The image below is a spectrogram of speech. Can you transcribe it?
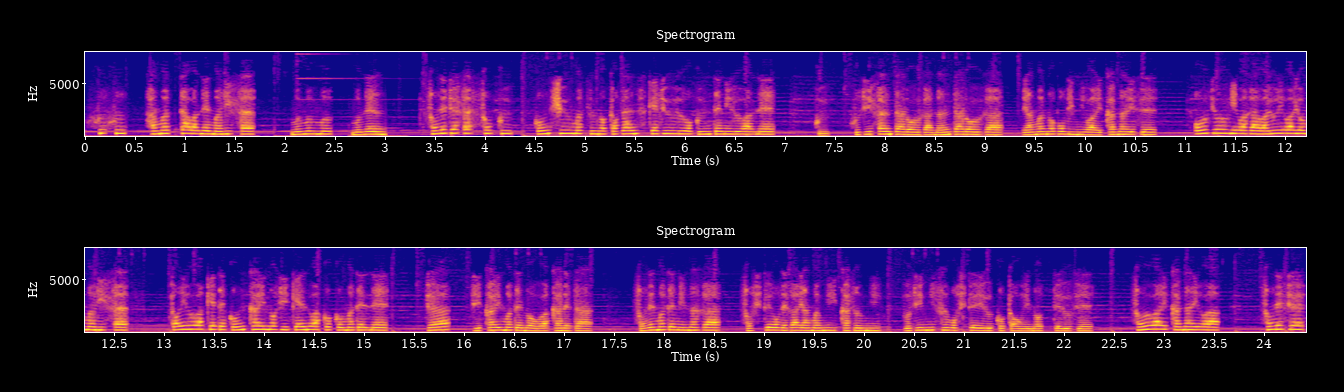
ふふ、ハマったわねマリサ。むむむ、無念。それじゃ早速、今週末の登山スケジュールを組んでみるわね。く、富士山だろうがなんだろうが、山登りには行かないぜ。往生際が悪いわよマリサ。というわけで今回の事件はここまでね。じゃあ、次回までのお別れだ。それまで皆が、そして俺が山に行かずに、無事に過ごしていることを祈ってるぜ。そうはいかないわ。それじゃ、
